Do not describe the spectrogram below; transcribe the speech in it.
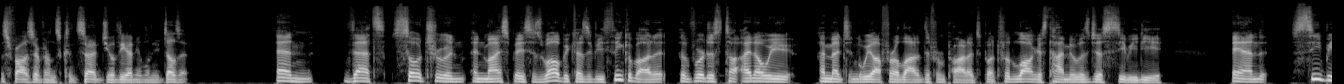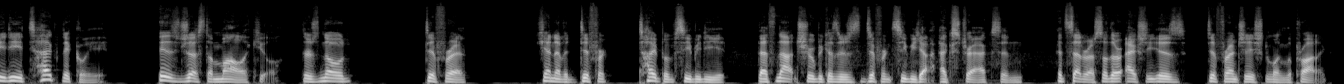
as far as everyone's concerned, you're the only one who does it. And that's so true in, in my space as well, because if you think about it, if we're just, ta- I know we I mentioned we offer a lot of different products, but for the longest time, it was just CBD. And CBD technically is just a molecule. There's no different, you can't have a different type of CBD. That's not true because there's different CBD extracts and etc. So there actually is differentiation among the product.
